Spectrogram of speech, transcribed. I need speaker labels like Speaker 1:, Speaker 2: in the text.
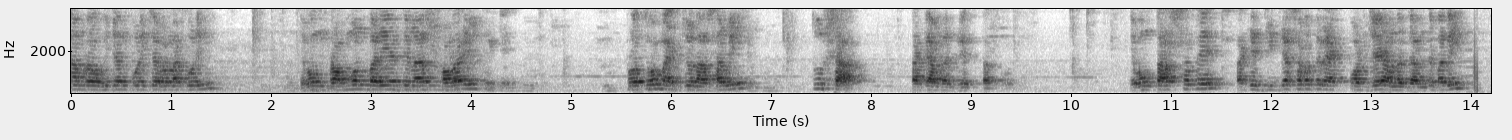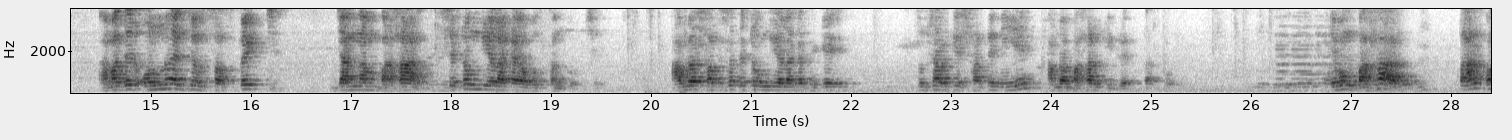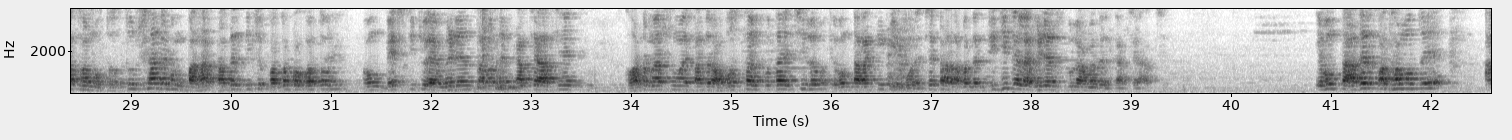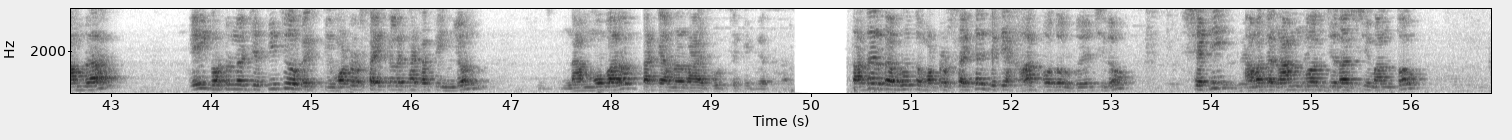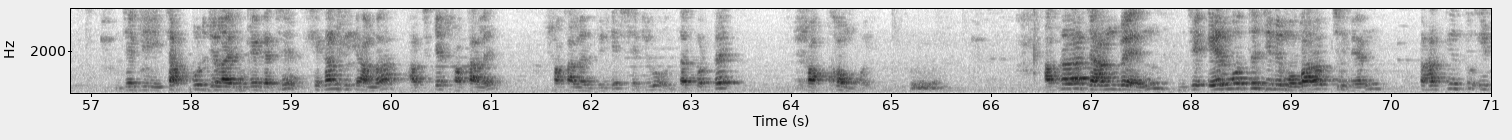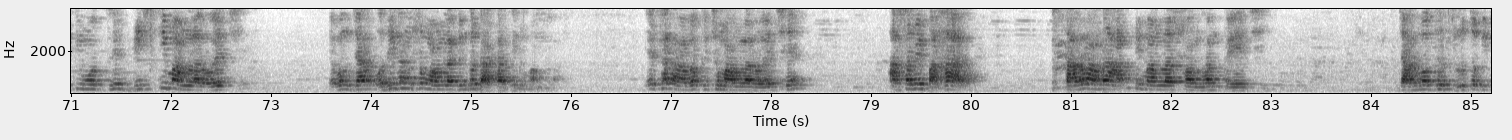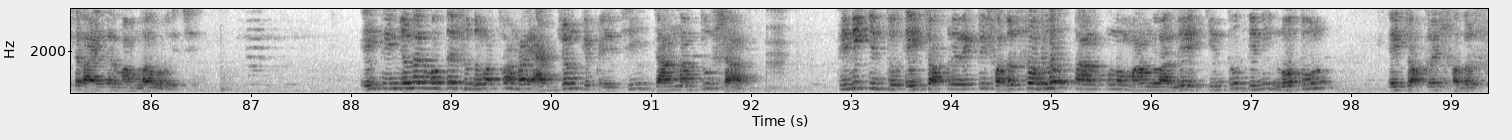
Speaker 1: আমরা অভিযান পরিচালনা করি এবং ব্রাহ্মণবাড়িয়া জেলার সরাইল থেকে প্রথম একজন আসামি তুষার তাকে আমরা গ্রেপ্তার করি। এবং তার সাথে তাকে জিজ্ঞাসাবাদের এক পর্যায়ে আমরা জানতে পারি, আমাদের অন্য একজন সাসপেক্ট যার নাম বাহার, সে টঙ্গী এলাকায় অবস্থান করছে। আমরা সাথে সাথে টঙ্গী এলাকা থেকে তুষারকে সাথে নিয়ে আমরা বাহারকে গ্রেপ্তার করি। এবং বাহার তার কথা মতো তুষার এবং বাহার, তাদের কিছু কথোপকথন এবং বেশ কিছু এভিডেন্স আমাদের কাছে আছে। ঘটনার সময় তাদের অবস্থান কোথায় ছিল এবং তারা কি কি করেছে, তার আমাদের ডিজিটাল এভিডেন্সগুলো আমাদের কাছে আছে। এবং তাদের কথা মতে আমরা এই ঘটনার যে তৃতীয় ব্যক্তি মোটর সাইকেলে থাকা তিনজন, নাম মোবারক, তাকে আমরা রায়পুর থেকে গ্রেপ্তার। তাদের ব্যবহৃত মোটর সাইকেল যেটি হাত বদল হয়েছিল, সেটি আমাদের রামগঞ্জ জেলার সীমান্ত যেটি চাঁদপুর জেলায় ঢুকে গেছে, সেখান থেকে আমরা আজকে সকালে, সকালের দিকে সেটিও উদ্ধার করতে সক্ষম হই। আপনারা জানবেন যে এর মধ্যে যিনি মোবারক ছিলেন, তার কিন্তু ইতিমধ্যে বিশটি মামলা রয়েছে এবং যার অধিকাংশ মামলা কিন্তু ডাকাতির মামলা। এছাড়া আরও কিছু মামলা রয়েছে। আসামি বাহার, তারও আমরা আটটি মামলার সন্ধান পেয়েছি। যার মধ্যে দ্রুত বিচার আইনের মামলাও রয়েছে। এই তিনজনের মধ্যে শুধুমাত্র আমরা একজনকে পেয়েছি, যার নাম তুষার। তিনি কিন্তু এই চক্রের একটি সদস্য হলেও তার কোনো মামলা নেই, কিন্তু তিনি নতুন এই চক্রের সদস্য।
